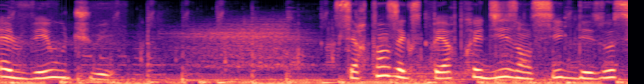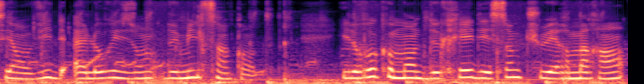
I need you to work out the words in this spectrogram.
élevés ou tués. Certains experts prédisent ainsi que des océans vides à l'horizon 2050. Ils recommandent de créer des sanctuaires marins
